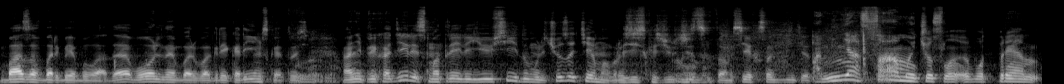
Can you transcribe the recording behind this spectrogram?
база в борьбе была, да, вольная борьба, греко-римская, то есть Ну, да. они приходили, смотрели UFC и думали, что за тема бразильская джиу-джитсу, там всех сабмитят. А меня самое, что вот прям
